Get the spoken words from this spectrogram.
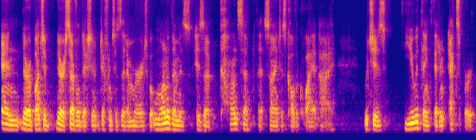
And there are a bunch of there are several differences that emerge, but one of them is is a concept that scientists call the quiet eye, which is you would think that an expert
